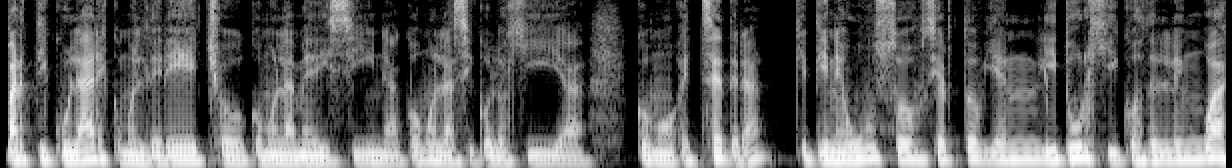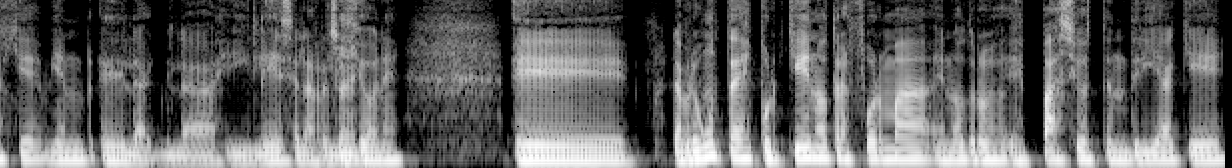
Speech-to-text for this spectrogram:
particulares como el derecho, como la medicina, como la psicología, como etcétera, que tiene usos, ¿cierto?, bien litúrgicos del lenguaje, bien eh, la- las iglesias, las Sí. Eh, la pregunta es por qué en otras formas, en otros espacios tendría que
